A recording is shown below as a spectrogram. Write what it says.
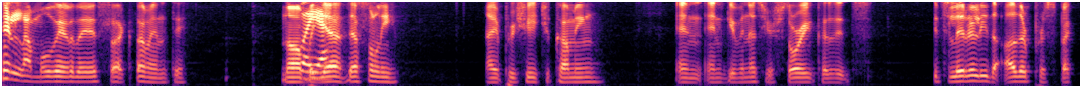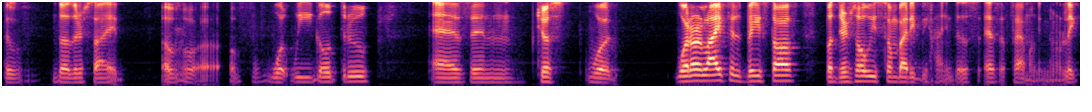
el amo verde, exactamente. No, Pues but ya. yeah, definitely. I appreciate you coming and and giving us your story because it's it's literally the other perspective, the other side of uh, of what we go through, as in just what what our life is based off. But there's always somebody behind us as a family member. Like,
